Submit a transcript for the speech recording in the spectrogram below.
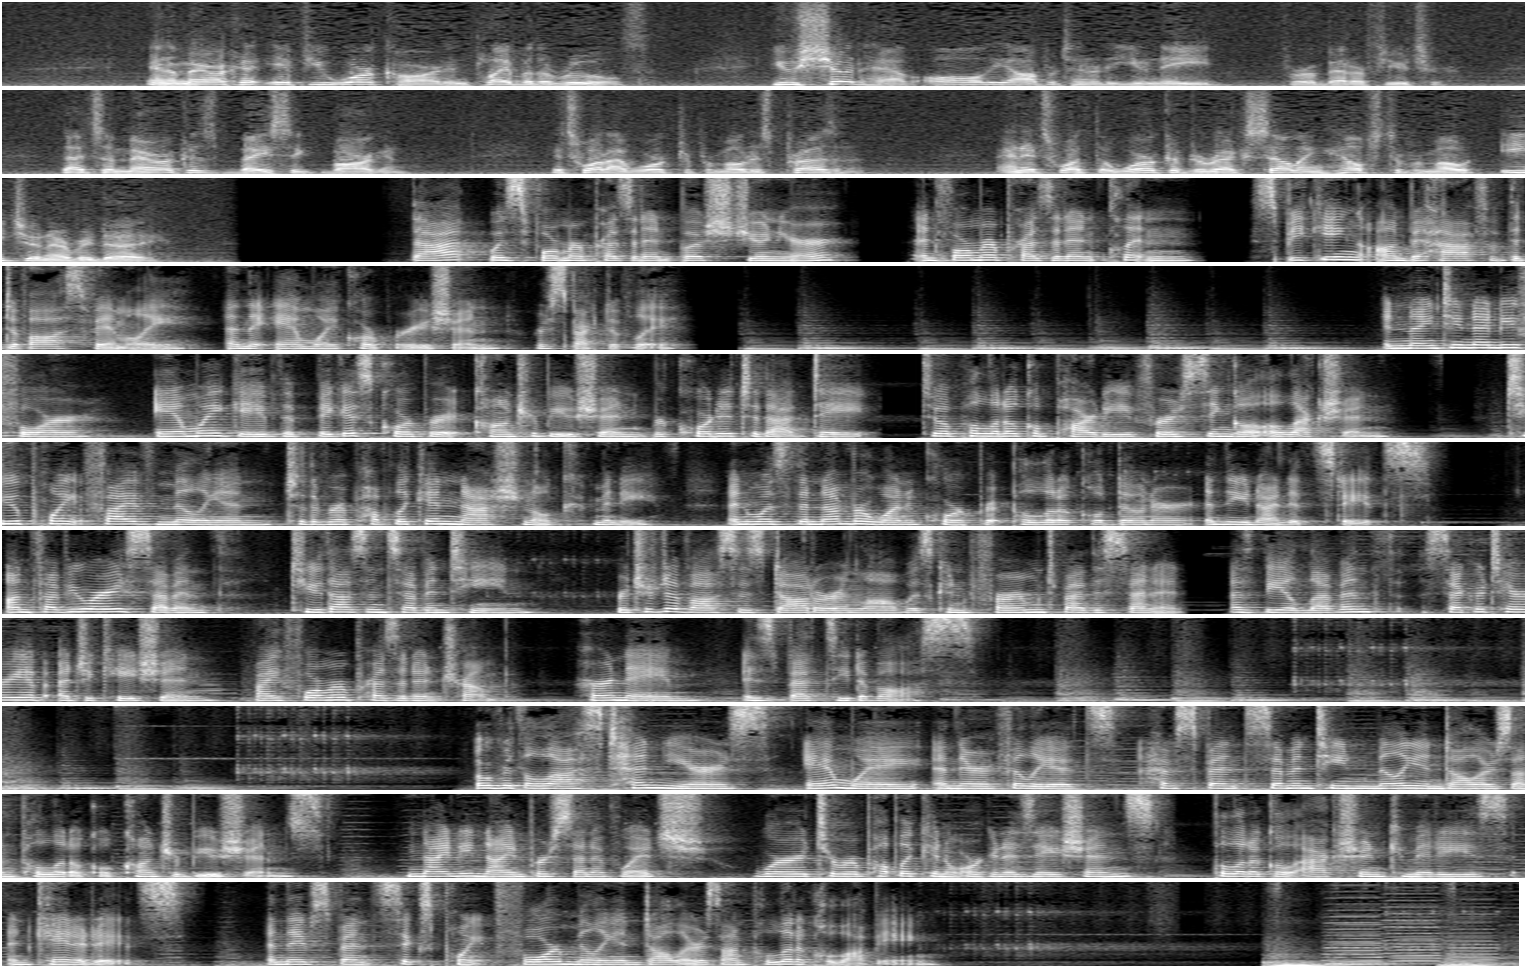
In America, if you work hard and play by the rules, you should have all the opportunity you need for a better future. That's America's basic bargain. It's what I've worked to promote as president, and it's what the work of direct selling helps to promote each and every day. That was former President Bush Jr. and former President Clinton speaking on behalf of the DeVos family and the Amway Corporation, respectively. In 1994, Amway gave the biggest corporate contribution recorded to that date to a political party for a single election, 2.5 million to the Republican National Committee, and was the number one corporate political donor in the United States. On February 7th, 2017, Richard DeVos's daughter in law was confirmed by the Senate as the 11th Secretary of Education by former President Trump. Her name is Betsy DeVos. Over the last 10 years, Amway and their affiliates have spent $17 million on political contributions, 99% of which were to Republican organizations, political action committees, and candidates. And they've spent $6.4 million on political lobbying.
